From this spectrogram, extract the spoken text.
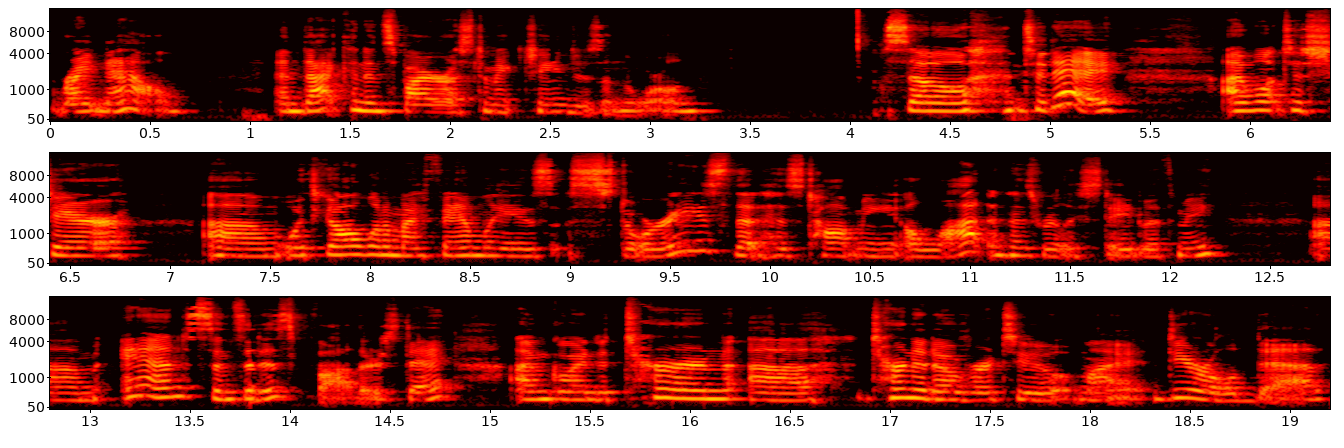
right now. And that can inspire us to make changes in the world. So today, I want to share um, with y'all one of my family's stories that has taught me a lot and has really stayed with me. Um, and since it is Father's Day, I'm going to turn, uh, turn it over to my dear old dad,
